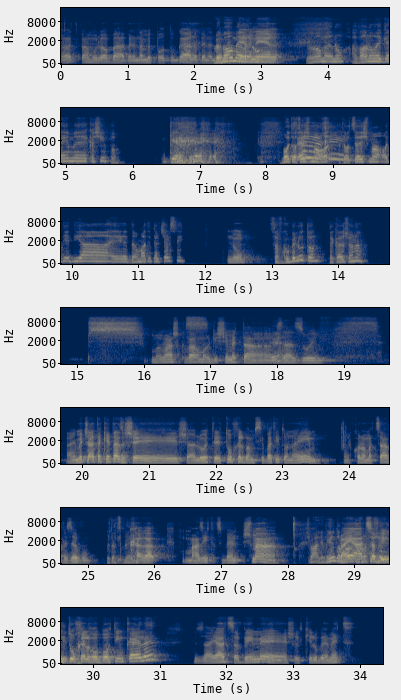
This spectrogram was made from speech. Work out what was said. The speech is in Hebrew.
עוד פעם הוא לא בא, בן אדם בפורטוגל, הבן אדם בטרנר. ומה אומר לנו? עברנו רגעים אה, קשים פה. כן. בוא, אתה רוצה לשמוע עוד ידיעה אה, דרמטית על צ'לסי? נו. ספגו בלוטון, דקה ראשונה. ממש כבר מרגישים את כן. הזעזועים. האמת שהיה את הקטע הזה ששאלו את אה, טוחל במסיבת עיתונאים על כל המצב וזה, והוא התעצבן. מה זה התעצבן? שמע, שמע, אני מבין אותו, מה היה עצבים טוחל רובוטים כאלה? זה היה עצבים אה, של כאילו באמת,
